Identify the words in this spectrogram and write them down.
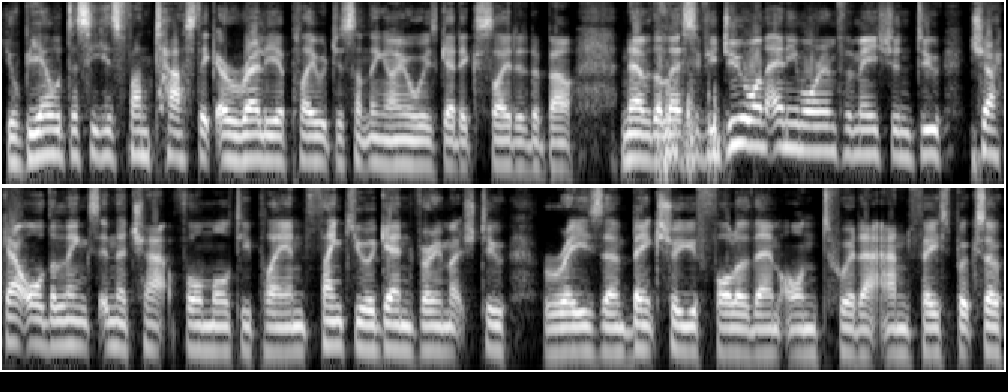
you'll be able to see his fantastic Aurelia play, which is something I always get excited about. Nevertheless, if you do want any more information, do check out all the links in the chat for Multiplay. And thank you again very much to Razer. Make sure you follow them on Twitter and Facebook. So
